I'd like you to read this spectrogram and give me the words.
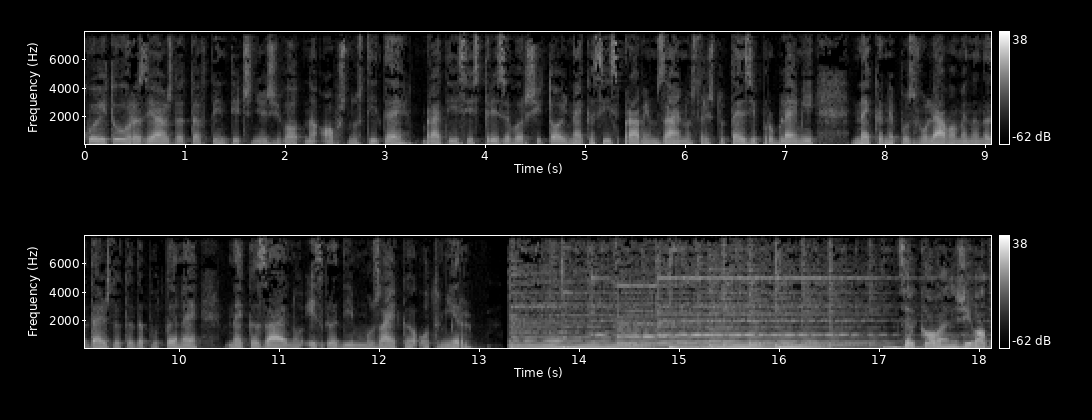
които разяждат автентичния живот на общностите. Брати и сестри, завърши той, нека се изправим заедно срещу тези проблеми, нека не позволяваме на надеждата да потъне, нека заедно изградим мозайка от мир. Църковен живот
